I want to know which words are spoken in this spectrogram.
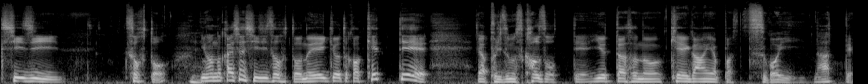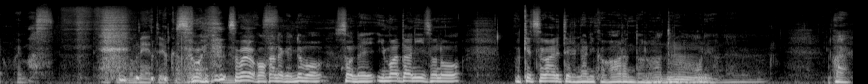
CG ソフト、日本の会社の CG ソフトの影響とかを蹴ってじゃあプリズム使うぞって言ったその軽眼やっぱすごいなって思います。の名というかねすごいすごいのか分かんないけどでもそうねいまだにその受け継がれてる何かがあるんだろうなっていうのはあるよね。はい。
